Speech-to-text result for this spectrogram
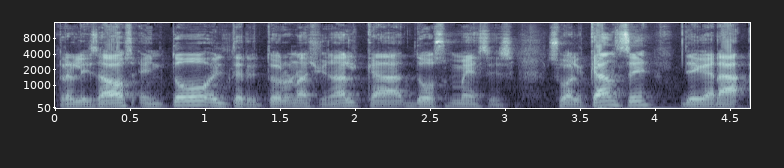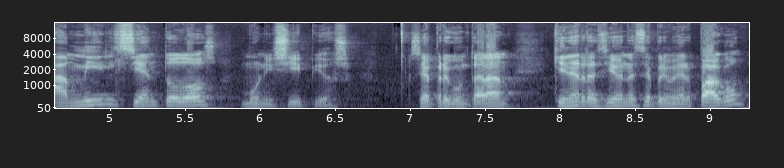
realizados en todo el territorio nacional cada dos meses. Su alcance llegará a 1.102 municipios. Se preguntarán, ¿quiénes reciben este primer pago?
